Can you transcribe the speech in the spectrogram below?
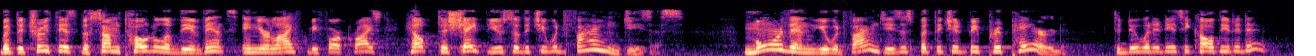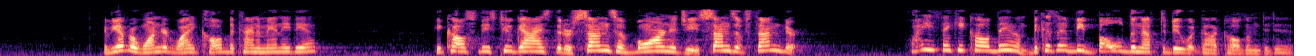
But the truth is the sum total of the events in your life before Christ helped to shape you so that you would find Jesus. More than you would find Jesus, but that you'd be prepared to do what it is He called you to do. Have you ever wondered why he called the kind of men he did? He calls these two guys that are sons of Boanerges, sons of thunder. Why do you think he called them? Because they'd be bold enough to do what God called them to do.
